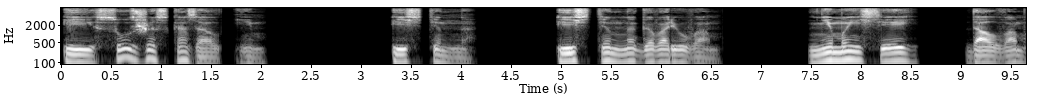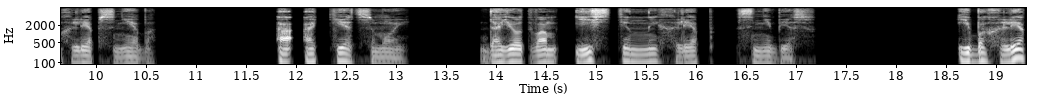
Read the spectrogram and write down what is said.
Иисус же сказал им, «Истинно, истинно говорю вам, не Моисей дал вам хлеб с неба, а Отец мой дает вам истинный хлеб с небес. Ибо хлеб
